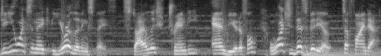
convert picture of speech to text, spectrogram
Do you want to make your living space stylish, trendy, and beautiful? Watch this video to find out.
